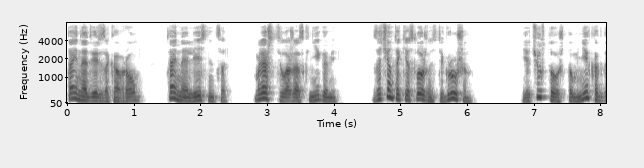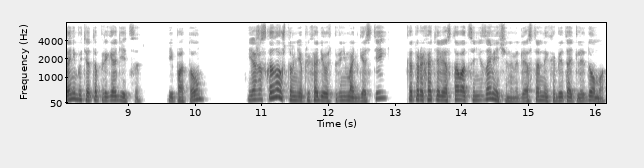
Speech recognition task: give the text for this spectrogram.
«Тайная дверь за ковром, тайная лестница, мляж стеллажа с книгами. Зачем такие сложности, Грушин?» Я чувствовал, что мне когда-нибудь это пригодится. И потом... Я же сказал, что мне приходилось принимать гостей, которые хотели оставаться незамеченными для остальных обитателей дома.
